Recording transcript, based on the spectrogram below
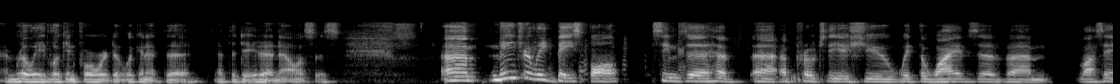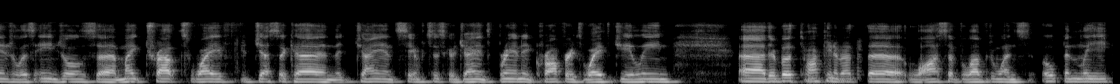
i am really looking forward to looking at the at the data analysis. Um, Major League Baseball seems to have uh, approached the issue with the wives of um, Los Angeles Angels, uh, Mike Trout's wife Jessica, and the Giants, San Francisco Giants, Brandon Crawford's wife Jalynne. Uh, they're both talking about the loss of loved ones openly.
